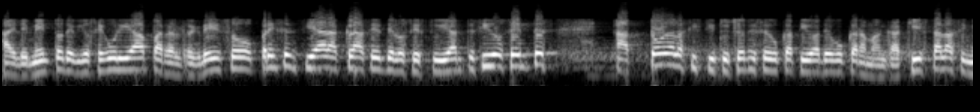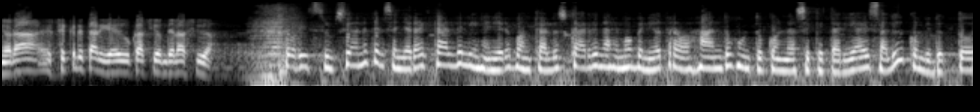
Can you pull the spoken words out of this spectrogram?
a elementos de bioseguridad para el regreso presencial a clases de los estudiantes y docentes a todas las instituciones educativas de Bucaramanga. Aquí está la señora secretaria de Educación de la ciudad. Por instrucciones del señor alcalde, el ingeniero Juan Carlos Cárdenas, hemos venido trabajando junto con la Secretaría de Salud, con el doctor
